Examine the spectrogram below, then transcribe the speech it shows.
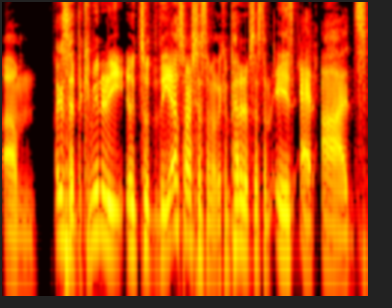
Um, like I said, the community, uh, so the SR system or the competitive system is at odds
